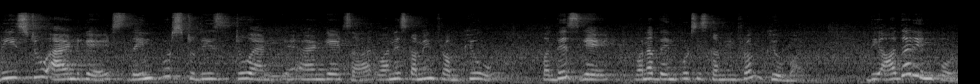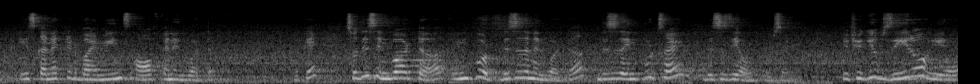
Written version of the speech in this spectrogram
these two AND gates, the inputs to these two AND, AND gates are, one is coming from Q. For this gate, one of the inputs is coming from Q bar. The other input is connected by means of an inverter. Okay, so this inverter, input, this is an inverter, this is the input side, this is the output side. If you give 0 here,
